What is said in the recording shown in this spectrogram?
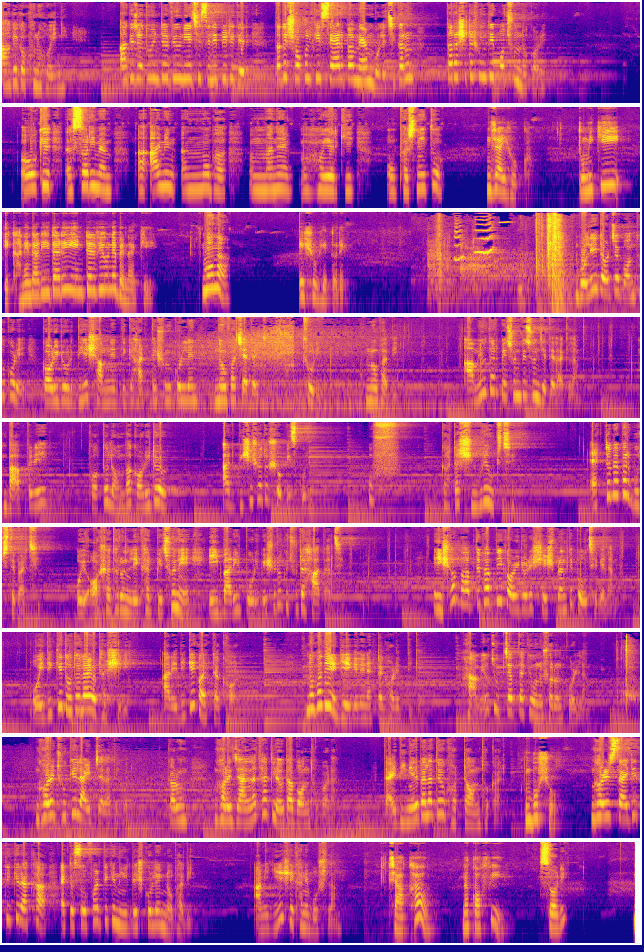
আগে কখনো হয়নি আগে যত ইন্টারভিউ নিয়েছি সেলিব্রিটিদের তাদের সকলকে স্যার বা ম্যাম বলেছি কারণ তারা সেটা শুনতেই পছন্দ করে। Okay sorry ma'am I mean Nova মানে হয়ে আর কি অভ্যাস নেই তো। যাই হোক তুমি কি এখানে দাঁড়িয়ে দাঁড়িয়ে ইন্টারভিউ নেবে নাকি? না না। এসো ভেতরে। বলেই দরজা বন্ধ করে করিডোর দিয়ে সামনের দিকে হাঁটতে শুরু করলেন নোভা চ্যাটার্জি, থরি, নোভাদি। আমিও তার পেছন পেছন যেতে লাগলাম। বাপরে, কত লম্বা করিডোর। আর বিশেষত শোপিসগুলো। উফ, গাটা শিউরে উঠছে। একটা ব্যাপার বুঝতে পারছি, ওই অসাধারণ লেখার পেছনে এই বাড়ির পরিবেশেরও কিছুটা হাত আছে। এইসব ভাবতে ভাবতেই করিডোরের শেষ প্রান্তে পৌঁছে গেলাম। ওইদিকে দোতলায় ওঠার সিঁড়ি আর এদিকে কয়েকটা ঘর। নবাদি এগিয়ে গেলেন একটা ঘরের দিকে। আমিও চুপচাপ তাকে অনুসরণ করলাম। ঘরে ঢুকে লাইট জ্বালাতে হলো কারণ ঘরে জানলা থাকলেও তা বন্ধ করা। তাই দিনের বেলাতেও ঘরটা অন্ধকার। বসো। ঘরের সাইডের দিকে রাখা একটা সোফার দিকে নির্দেশ করলেন নোভাদি আমি গিয়ে সেখানে বসলাম। চা খাও না কফি? সরি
